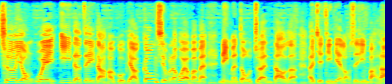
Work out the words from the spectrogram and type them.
车用唯一的这一档好股票，恭喜我们的会员朋友们，你们都赚到了。而且今天老师已经把它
